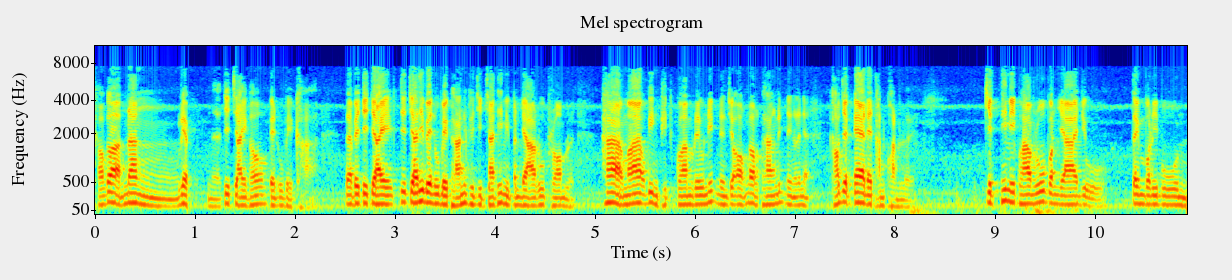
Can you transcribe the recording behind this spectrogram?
เขาก็นั่งเรียบจิตใจเขาเป็นอุเบกขา แต่เป็นจิตใจจิตใจที่เป็นอุเบกขาคือจิตใจที่มีปัญญารู้พร้อมเลย ถ้าม้าวิ่งผิดความเร็วนิดนึงจะออกนอกทางนิดนึงแล้วเนี่ยเขาจะแก้ได้ทันควันเลย จิตที่มีความรู้ปัญญาอยู่เต็มบริบูรณ์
